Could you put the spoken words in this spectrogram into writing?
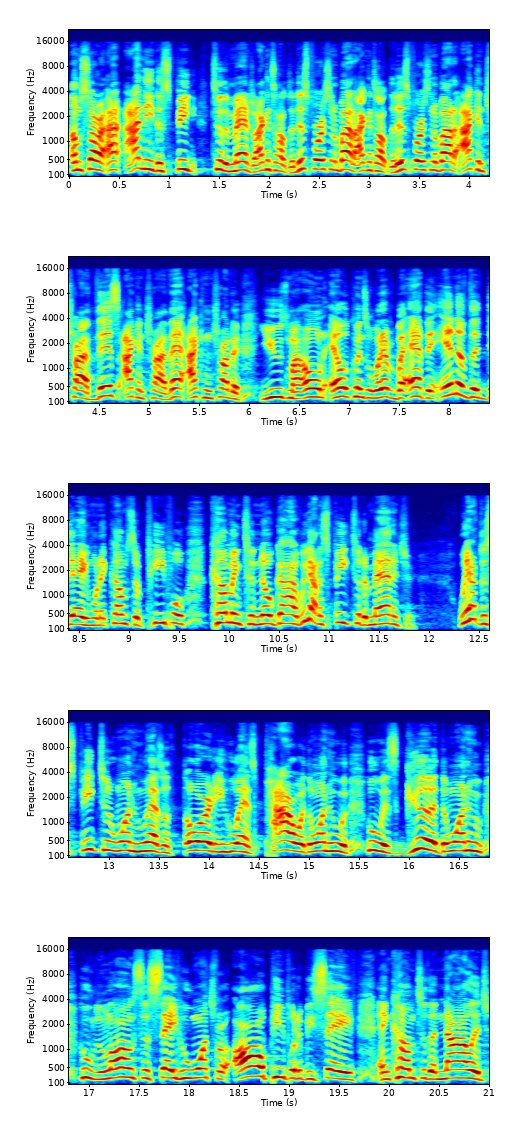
I'm sorry, I, I, need to speak to the manager. I can talk to this person about it. I can talk to this person about it. I can try this. I can try that. I can try to use my own eloquence or whatever. But at the end of the day, when it comes to people coming to know God, we got to speak to the manager. We have to speak to the one who has authority, who has power, the one who, who is good, the one who, who longs to save, who wants for all people to be saved and come to the knowledge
